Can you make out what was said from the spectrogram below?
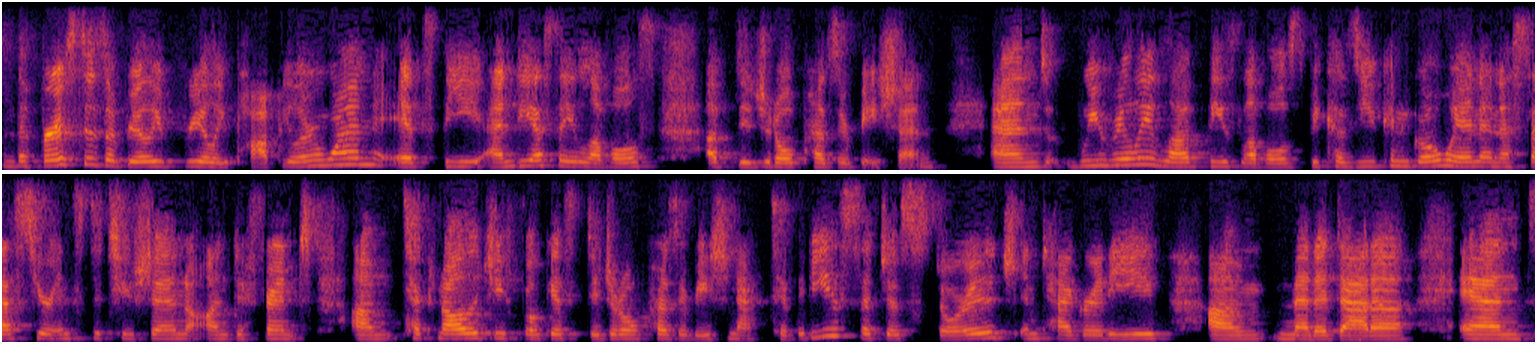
The first is a really, really popular one. It's the NDSA levels of digital preservation. And we really love these levels because you can go in and assess your institution on different um, technology focused digital preservation activities such as storage, integrity, um, metadata, and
